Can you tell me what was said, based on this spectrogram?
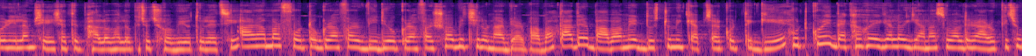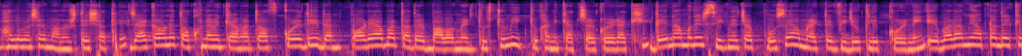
করে নিলাম, সেই সাথে ভালো ভালো কিছু ছবিও তুলেছি। আর আমার ফটোগ্রাফার ভিডিওগ্রাফার সবই ছিল নাবিয়ার বাবা। তাদের বাবা মেয়ের দুষ্টুমি ক্যাপচার করতে গিয়ে হুট করেই দেখা হয়ে গেল ইয়ানাস ওয়ার্ল্ডের আরও কিছু ভালোবাসার মানুষদের সাথে। যার কারণে তখন আমি ক্যামেরাটা অফ করে দিই দেন পরে আবার তাদের বাবা মেয়ের দুষ্টুমি একটুখানি ক্যাপচার করে রাখি। দেন আমাদের সিগনেচার পোসে আমরা একটা ভিডিও ক্লিপ করে নিই। এবার আমি আপনাদেরকে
